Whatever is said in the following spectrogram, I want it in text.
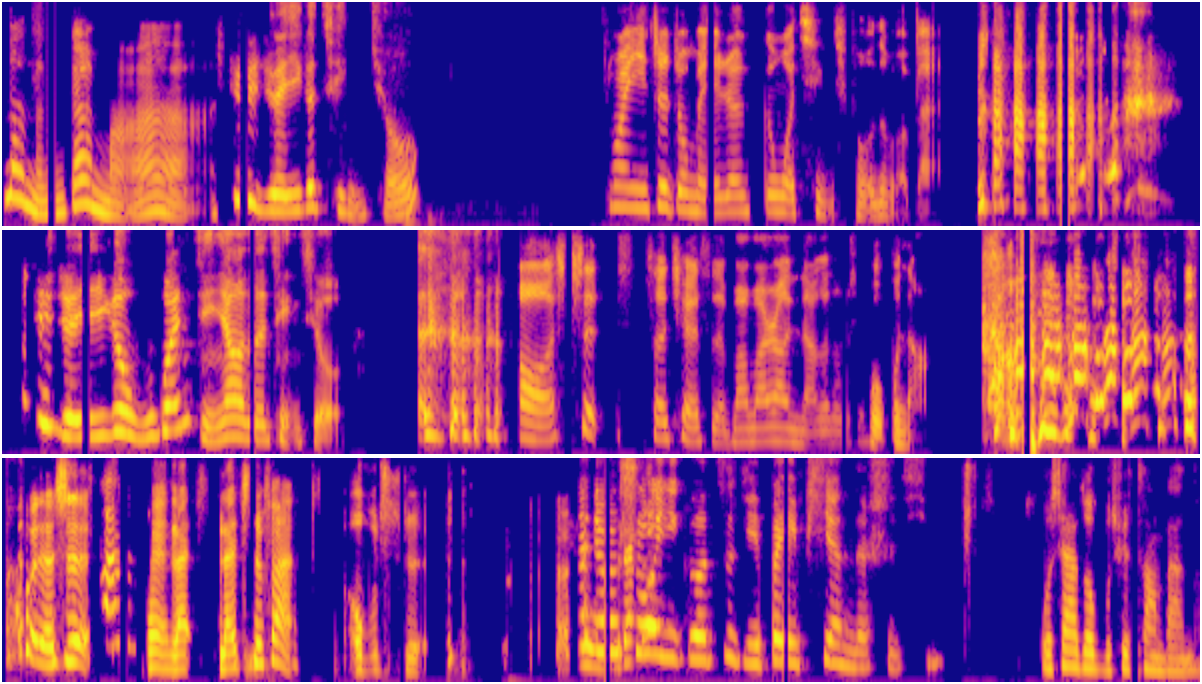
那能干嘛？拒绝一个请求，万一这周没人跟我请求怎么办？拒绝一个无关紧要的请求。哦，是 such as，妈妈让你拿个东西，我不拿，或者是，哎，来来吃饭，我不吃。那就说一个自己被骗的事情。我下周不去上班了。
